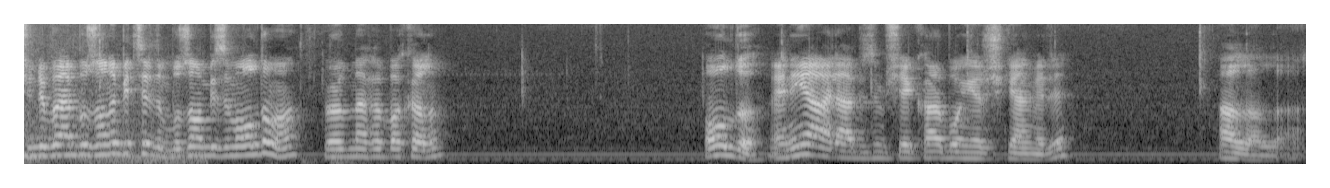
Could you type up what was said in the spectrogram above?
Şimdi ben bu zonu bitirdim. Bu zon bizim oldu mu? World Map'e bakalım. Oldu. E niye hala bizim şey karbon yarışı gelmedi? Allah Allah.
